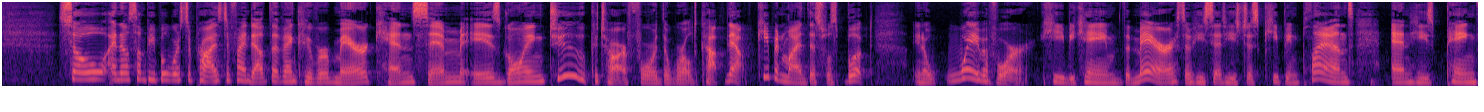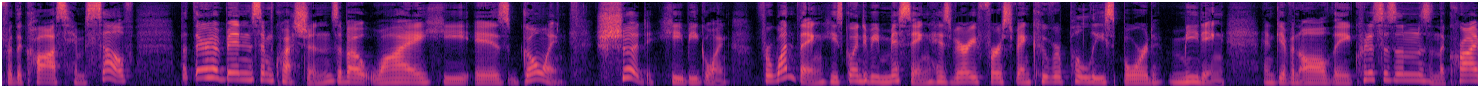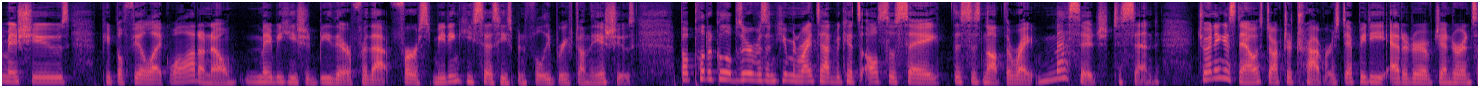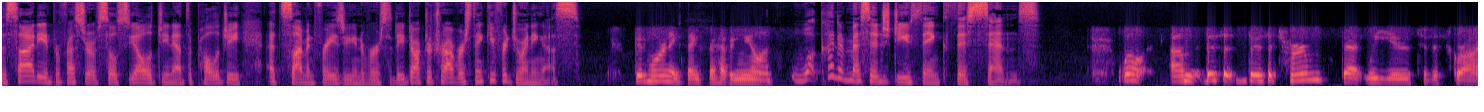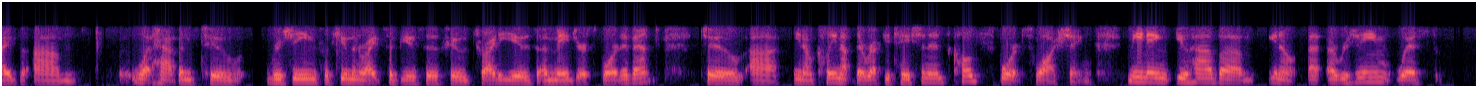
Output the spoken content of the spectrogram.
So I know some people were surprised to find out that Vancouver Mayor Ken Sim is going to Qatar for the World Cup. Now, keep in mind this was booked you know, way before he became the mayor. So he said he's just keeping plans and he's paying for the costs himself. But there have been some questions about why he is going. Should he be going? For one thing, he's going to be missing his very first Vancouver Police Board meeting. And given all the criticisms and the crime issues, people feel like, well, I don't know, maybe he should be there for that first meeting. He says he's been fully briefed on the issues. But political observers and human rights advocates also say this is not the right message to send. Joining us now is Dr. Travers, Deputy Editor of Gender and Society and Professor of Sociology and Anthropology at Simon Fraser University. Dr. Travers, thank you for joining us. Good morning. Thanks for having me on. What kind of message do you think this sends? Well, um, there's a there's a term that we use to describe um, what happens to regimes with human rights abuses who try to use a major sport event to uh, you know clean up their reputation, and it's called sports washing, meaning you have um, you know a, a regime with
